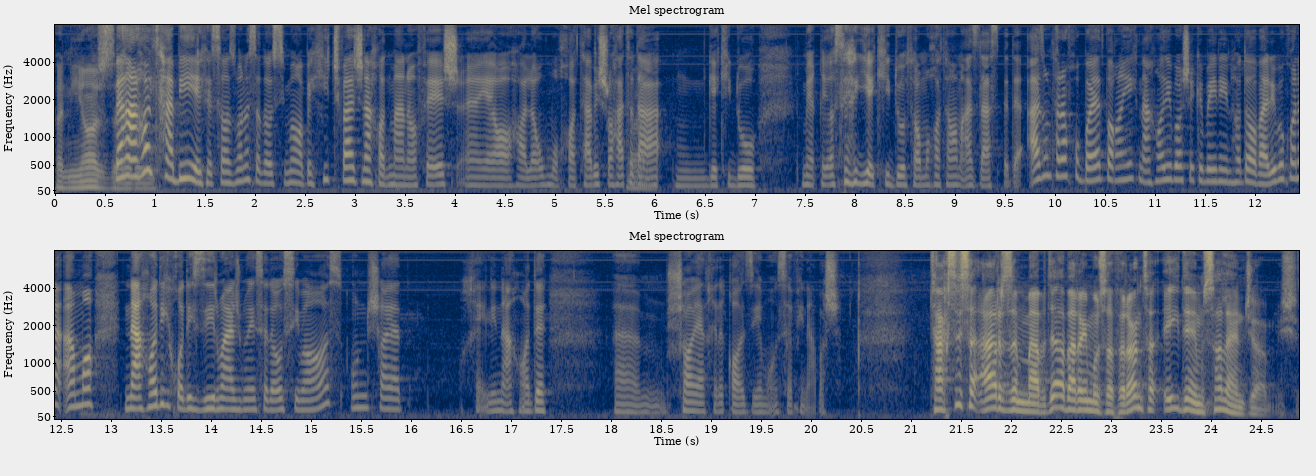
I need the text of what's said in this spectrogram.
و نیاز به هر حال طبیعیه که سازمان صدا و سیما به هیچ وجه نخواد منافعش یا حالا اون مخاطبش رو حتی در یکی دو مقیاس یکی دو تا مخاطب هم از دست بده. از اون طرف خب باید واقعا یک نهادی باشه که بین اینها داوری بکنه اما نهادی خودش زیر مجموعه صدا و سیماست اون شاید خیلی نهاد شاید خیلی قاضی منصفی نباشه. تخصیص ارز مبدع برای مسافران تا عید امسال انجام میشه.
